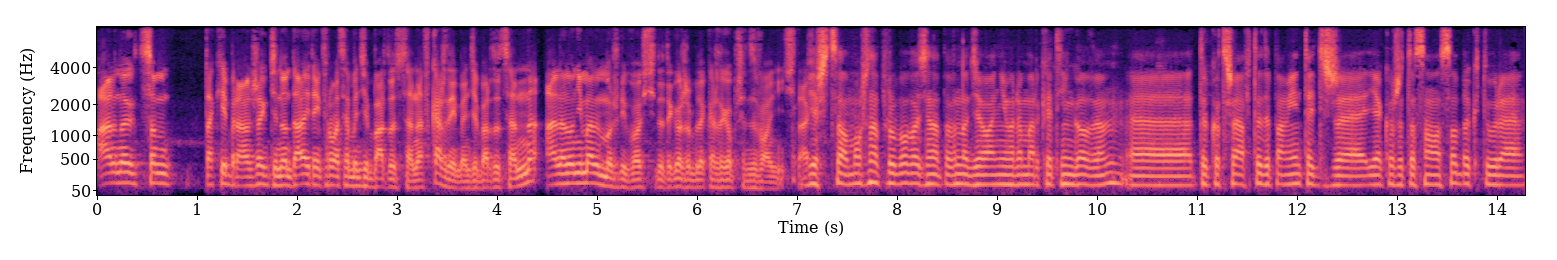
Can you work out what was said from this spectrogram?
ale no są takie branże, gdzie no dalej ta informacja będzie bardzo cenna, w każdej będzie bardzo cenna, ale no nie mamy możliwości do tego, żeby do każdego przedzwonić, tak? Wiesz co, można próbować na pewno działaniem remarketingowym, e, tylko trzeba wtedy pamiętać, że jako, że to są osoby, które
